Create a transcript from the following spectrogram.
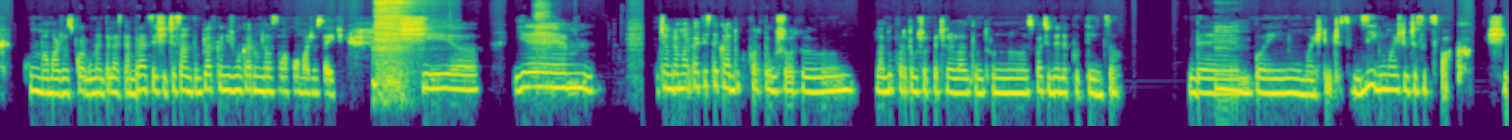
cum am ajuns cu argumentele astea în brațe și ce s-a întâmplat, că nici măcar nu-mi dau seama cum am ajuns aici. și uh, E, ce am remarcat este că aduc foarte ușor, îl aduc foarte ușor pe celălalt într-un uh, spațiu de neputință. De, mm. băi, nu mai știu ce să zic, nu mai știu ce să-ți fac. Și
